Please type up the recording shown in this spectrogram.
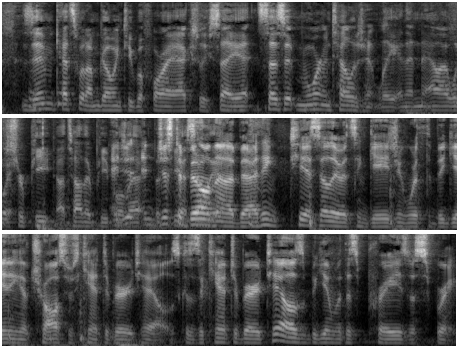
Zim gets what I'm going to before I actually say it. Says it more intelligently, and then now I will just repeat uh, to other people. And, ju- that and just to T.S. build on that a bit, I think T.S. Eliot's engaging with the beginning of Chaucer's Canterbury Tales because the Canterbury Tales begin with this praise of spring.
